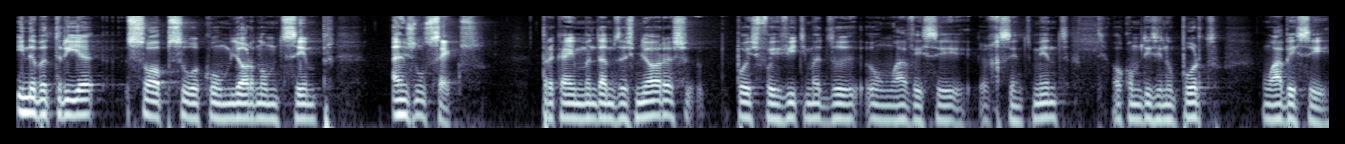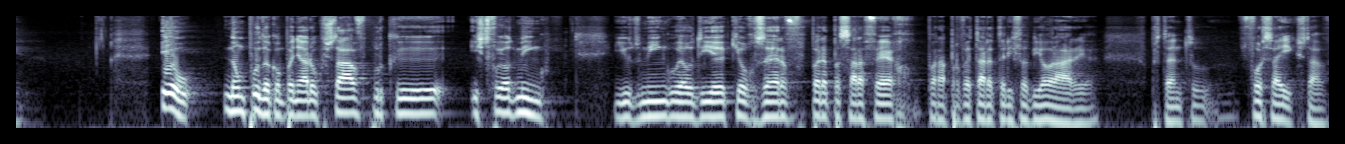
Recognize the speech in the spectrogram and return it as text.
e na bateria, só a pessoa com o melhor nome de sempre, Ângelo Sexo. Para quem mandamos as melhoras, pois foi vítima de um AVC recentemente, ou como dizem no Porto, um ABC. Eu não pude acompanhar o Gustavo porque isto foi ao domingo. E o domingo é o dia que eu reservo para passar a ferro, para aproveitar a tarifa biorária. Portanto, força aí, Gustavo.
